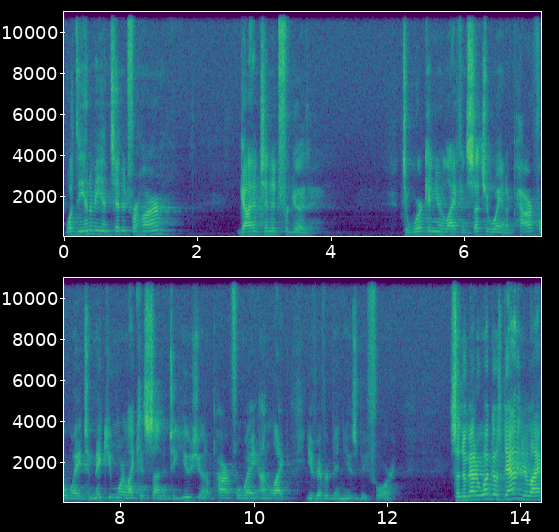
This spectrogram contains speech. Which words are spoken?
What the enemy intended for harm, God intended for good to work in your life in such a way, in a powerful way, to make you more like His Son and to use you in a powerful way, unlike you've ever been used before. So, no matter what goes down in your life,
